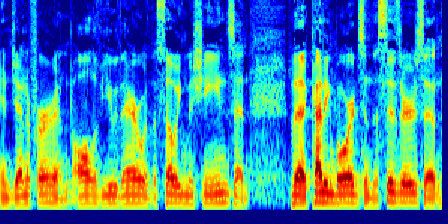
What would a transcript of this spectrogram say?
and Jennifer and all of you there with the sewing machines and the cutting boards and the scissors and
